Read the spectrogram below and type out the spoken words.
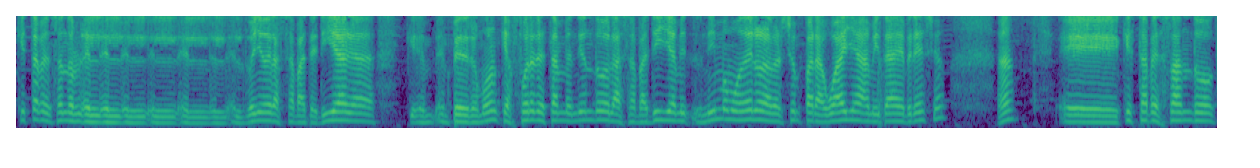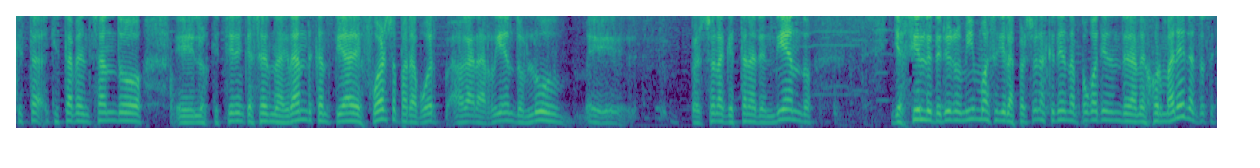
¿Qué está pensando el, dueño de la zapatería que, en Pedromón, que afuera le están vendiendo la zapatilla, el mismo modelo, la versión paraguaya a mitad de precio? ¿Ah? eh, qué está pensando, qué está, qué está pensando eh, los que tienen que hacer una gran cantidad de esfuerzos para poder pagar arriendo, luz, eh, personas que están atendiendo. Y así el deterioro mismo hace que las personas que tienen tampoco atienden de la mejor manera. Entonces,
